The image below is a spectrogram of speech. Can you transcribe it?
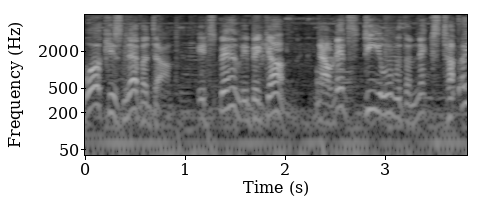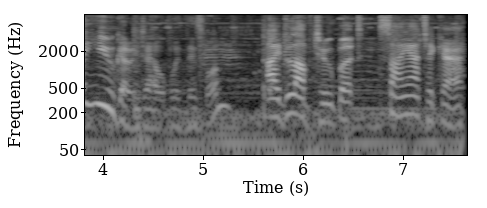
work is never done. It's barely begun. Now let's deal with the next time. Are you going to help with this one? I'd love to, but sciatica.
